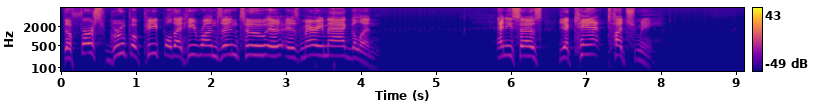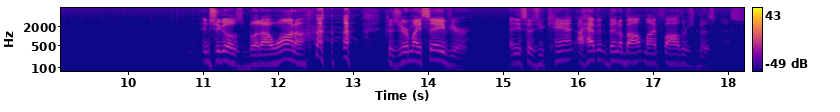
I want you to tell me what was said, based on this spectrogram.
The first group of people that he runs into is Mary Magdalene. And he says, You can't touch me. And she goes, But I wanna, because you're my Savior. And he says, You can't, I haven't been about my Father's business.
